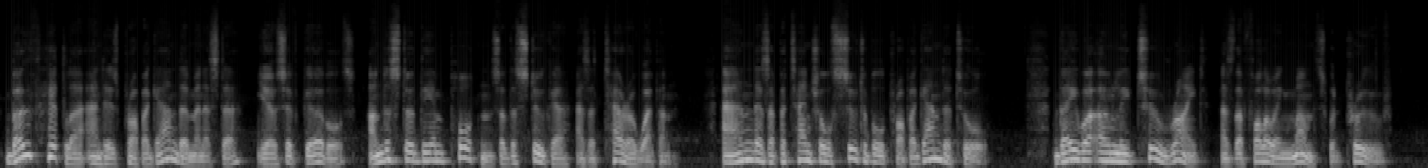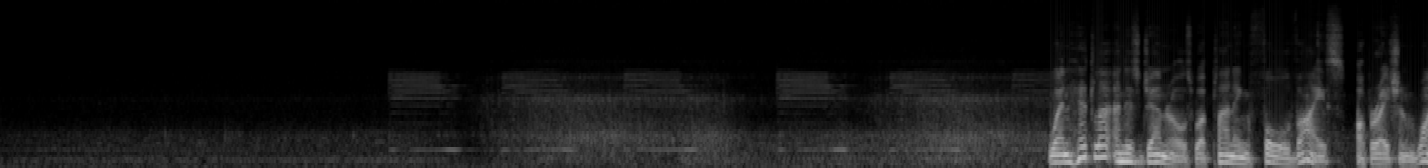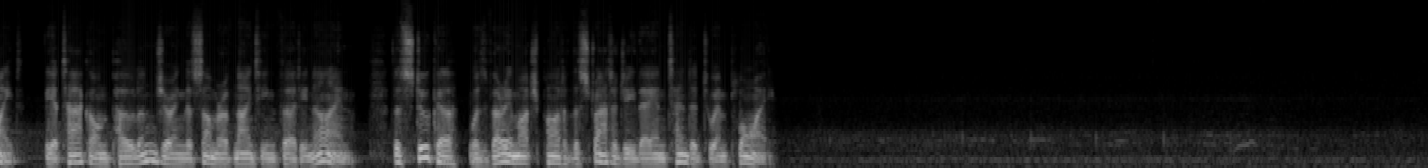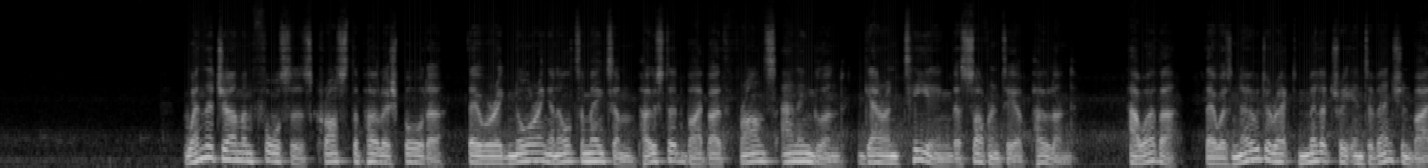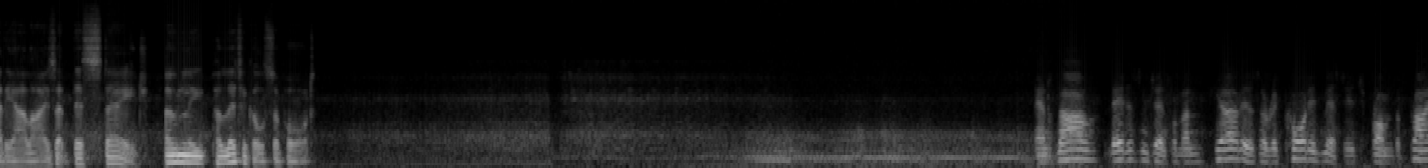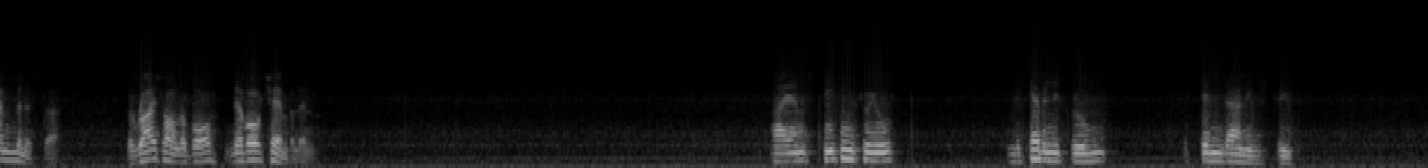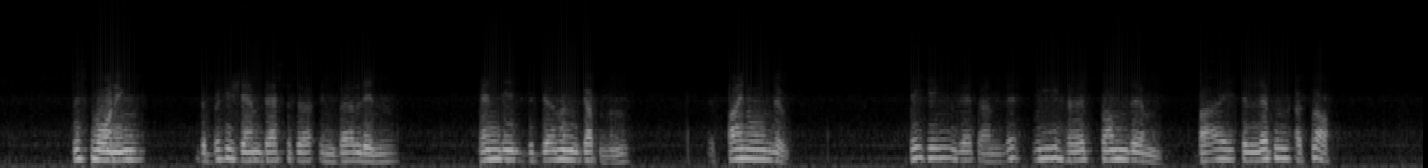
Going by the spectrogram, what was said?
Both Hitler and his propaganda minister, Joseph Goebbels, understood the importance of the Stuka as a terror weapon and as a potential suitable propaganda tool. They were only too right, as the following months would prove. When Hitler and his generals were planning Fall Weiss, Operation White, the attack on Poland during the summer of 1939, the Stuka was very much part of the strategy they intended to employ. When the German forces crossed the Polish border, they were ignoring an ultimatum posted by both France and England guaranteeing the sovereignty of Poland. However, there was no direct military intervention by the Allies at this stage, only political support. And now, ladies and gentlemen, here is a recorded message from the Prime Minister, the Right Honourable Neville Chamberlain. I am speaking to you in the Cabinet Room at 10 Downing Street. This morning, the British ambassador in Berlin handed the German government a final note stating that unless we heard from them by 11 o'clock,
